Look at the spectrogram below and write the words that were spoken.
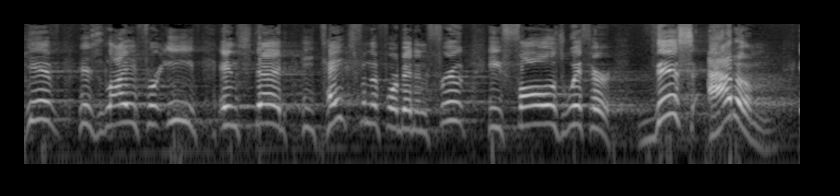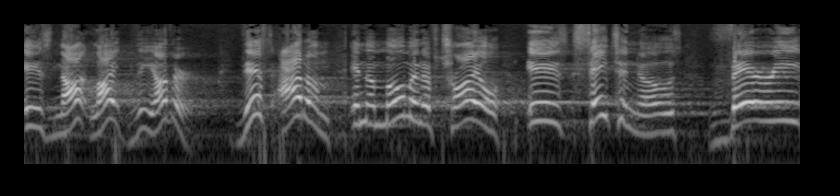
give his life for Eve. Instead, he takes from the forbidden fruit, he falls with her. This Adam is not like the other. This Adam, in the moment of trial, is, Satan knows, very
